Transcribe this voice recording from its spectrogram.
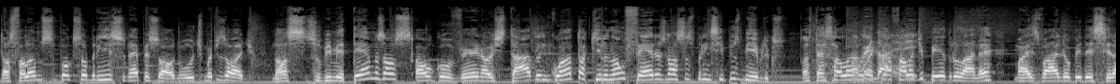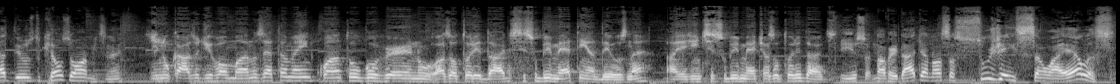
Nós falamos um pouco sobre isso, né, pessoal, no último episódio. Nós submetemos aos, ao governo, ao Estado, enquanto aquilo não fere os nossos princípios bíblicos. Nós até falamos verdade, aqui a fala e... de Pedro lá, né? Mais vale obedecer a Deus do que aos homens, né? E no caso de Romanos é também enquanto o governo, as autoridades se submetem a Deus, né? Aí a gente se submete às autoridades. Isso, na verdade a nossa sujeição a elas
